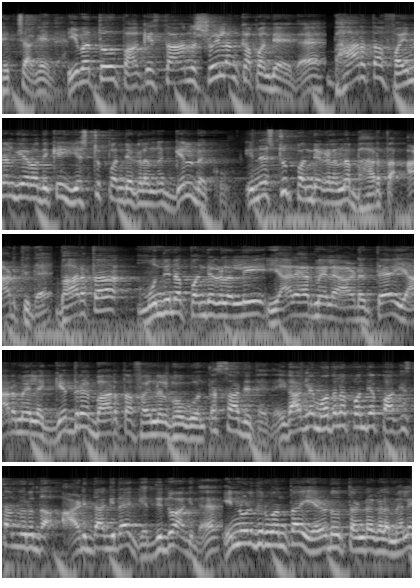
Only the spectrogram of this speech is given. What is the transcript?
ಹೆಚ್ಚಾಗೇ ಇದೆ. ಇವತ್ತು ಪಾಕಿಸ್ತಾನ ಶ್ರೀಲಂಕಾ ಪಂದ್ಯ ಇದೆ. ಭಾರತ ಫೈನಲ್ಗೆ ಇರೋದಕ್ಕೆ ಎಷ್ಟು ಪಂದ್ಯಗಳನ್ನ ಗೆಲ್ಬೇಕು, ಇನ್ನೆಷ್ಟು ಪಂದ್ಯಗಳನ್ನ ಭಾರತ ಆಡ್ತಿದೆ. ಭಾರತ ಮುಂದಿನ ಪಂದ್ಯಗಳಲ್ಲಿ ಯಾರ್ಯಾರ ಮೇಲೆ ಆಡುತ್ತೆ, ಯಾರ ಮೇಲೆ ಗೆದ್ರೆ ಭಾರತ ಫೈನಲ್ಗೆ ಹೋಗುವಂತ ಸಾಧ್ಯತೆ ಇದೆ. ಈಗಾಗಲೇ ಮೊದಲ ಪಂದ್ಯ ಪಾಕಿಸ್ತಾನ ವಿರುದ್ಧ ಆಡಿದ್ದಾಗಿದೆ ಗೆದ್ದಿದ್ದು ಆಗಿದೆ. ಇನ್ನುಳಿದಿರುವಂತ ಎರಡು ತಂಡಗಳ ಮೇಲೆ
